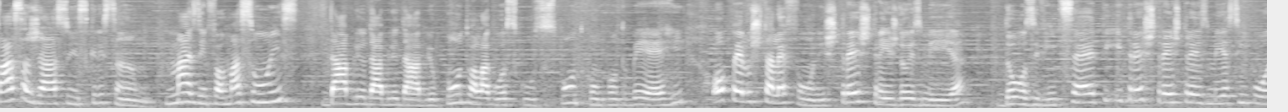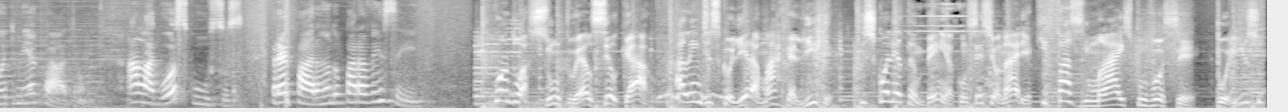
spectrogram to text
Faça já a sua inscrição. Mais informações www.alagoascursos.com.br ou pelos telefones 3326 1227 e 3336 5864. Alagoas Cursos, preparando para vencer. Quando o assunto é o seu carro, além de escolher a marca líder, escolha também a concessionária que faz mais por você. Por isso,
